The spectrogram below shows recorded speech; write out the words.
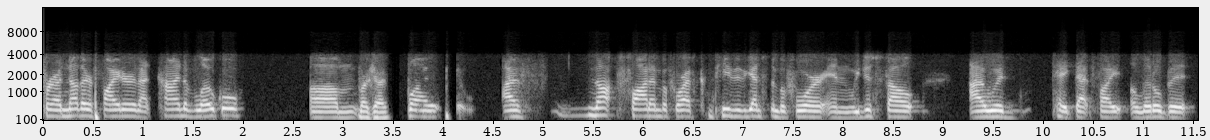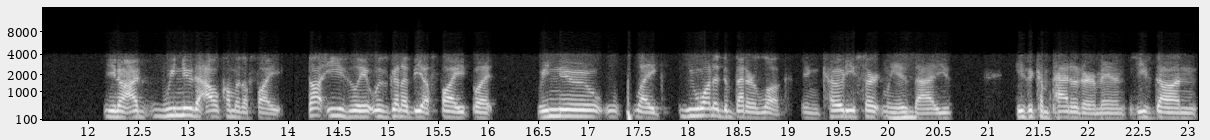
for another fighter that's kind of local, um, Okay. but I've not fought him before. I've competed against him before, and we just felt I would take that fight a little bit. You know, I we knew the outcome of the fight. Not easily, it was going to be a fight, but we knew like we wanted a better look, and Cody certainly is that. He's he's a competitor, man. He's done.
